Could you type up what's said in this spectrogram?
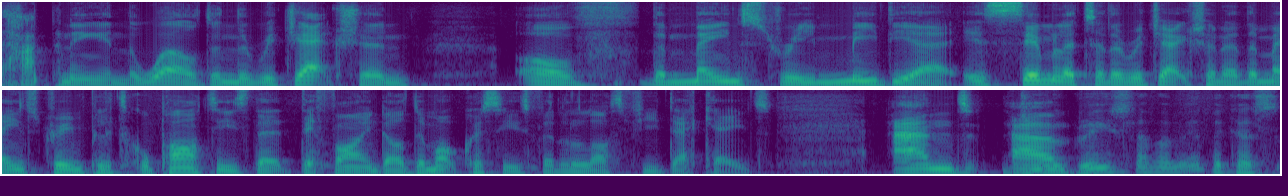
happening in the world, and the rejection of the mainstream media is similar to the rejection of the mainstream political parties that defined our democracies for the last few decades. And do you um, agree, Slavomir? Because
